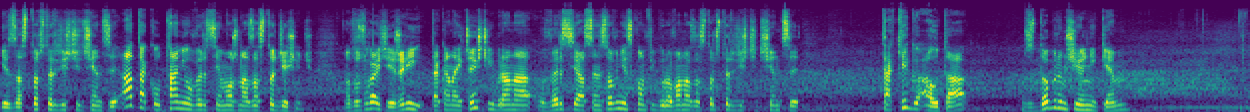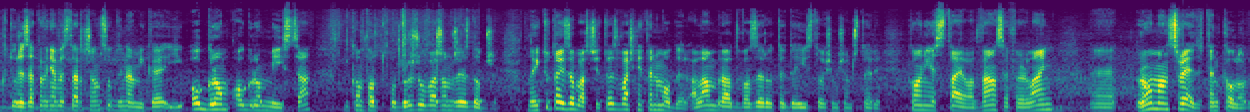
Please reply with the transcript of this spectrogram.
jest za 140 tysięcy, a taką tanią wersję można za 110. No to słuchajcie, jeżeli taka najczęściej brana wersja sensownie skonfigurowana za 140 tysięcy takiego auta z dobrym silnikiem, które zapewnia wystarczającą dynamikę i ogrom, ogrom miejsca i komfort podróży, uważam, że jest dobrze. No i tutaj zobaczcie, to jest właśnie ten model Alhambra 2.0 TDI 184 konie Style Advance FR Line e, Romance Red, ten kolor,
